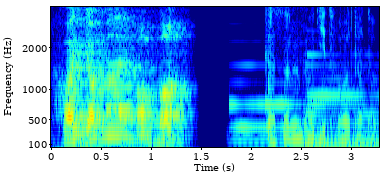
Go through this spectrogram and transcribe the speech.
hagyjam már abba Köszönöm, hogy itt voltatok.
